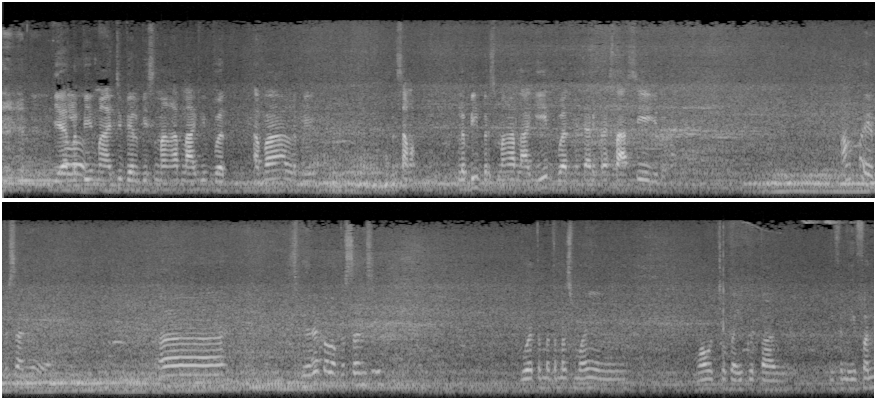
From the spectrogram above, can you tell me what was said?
biar Kalau- lebih maju biar lebih semangat lagi buat apa lebih bersama lebih bersemangat lagi buat mencari prestasi gitu apa ya pesannya ya? Eh, sebenarnya kalau pesan sih buat teman-teman semua yang mau coba ikutan event-event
